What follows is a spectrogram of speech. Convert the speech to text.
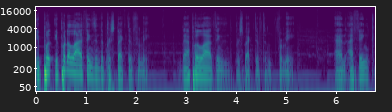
it put it put a lot of things into perspective for me. That put a lot of things into perspective to, for me, and I think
